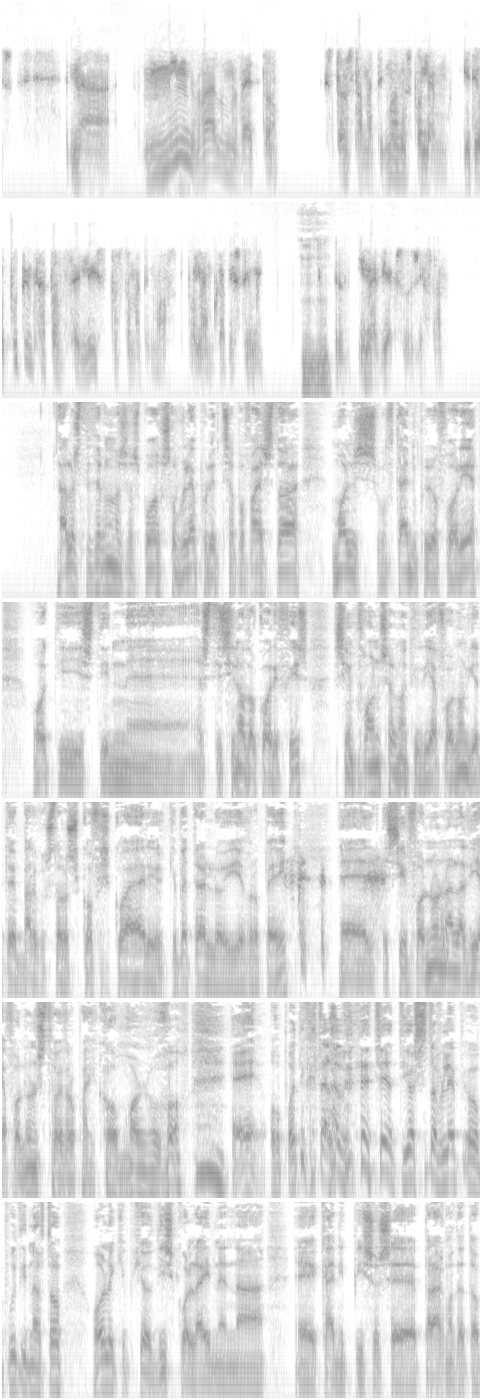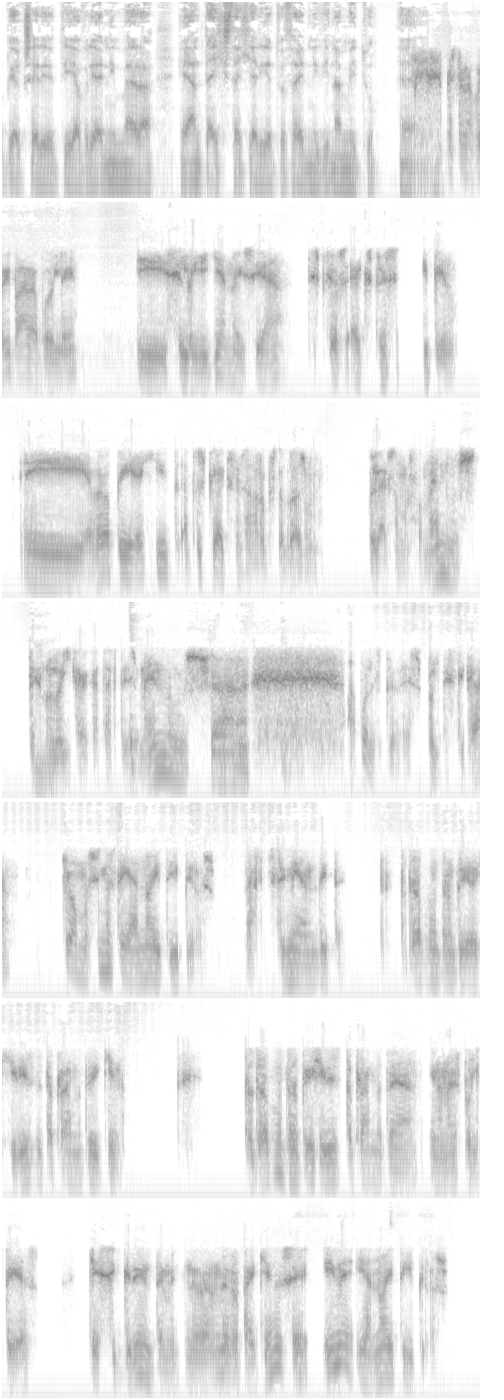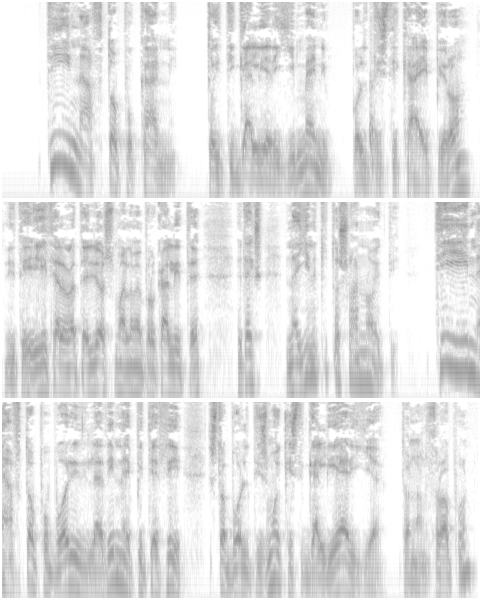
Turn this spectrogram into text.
να μην βάλουν βέτο στον σταματημό ενός πολέμου. Γιατί ο Πούτιν θα τον θελήσει τον σταματημό αυτού του πολέμου κάποια στιγμή. Mm-hmm. Είναι αδιέξοδος γι' αυτό. Άλλωστε θέλω να σα πω, όσο βλέπουν τι αποφάσει τώρα, μόλι μου φτάνει η πληροφορία ότι στην, ε, στη Σύνοδο Κορυφή συμφώνησαν ότι διαφωνούν για το εμπάργκο στο ρωσικό φυσικό αέριο και πετρέλαιο οι Ευρωπαίοι. Ε, συμφωνούν, αλλά διαφωνούν στο ευρωπαϊκό ομόλογο. Ε, οπότε καταλαβαίνετε ότι όσο το βλέπει ο Πούτιν αυτό, όλο και πιο δύσκολα είναι να ε, κάνει πίσω σε πράγματα τα οποία ξέρει ότι η αυριανή μέρα, εάν τα έχει στα χέρια του, θα είναι η δύναμή του. Ε. Με στεναχωρεί πάρα πολύ η συλλογική ανοησία της πιο έξυπνης υπήρου. Η Ευρώπη έχει από τους πιο έξυπνους ανθρώπους στον κόσμο. Τουλάχιστον μορφωμένους, τεχνολογικά καταρτισμένους, από όλες τις πλευρές. Πολιτιστικά. Και όμως είμαστε η ανόητη ήπειρο. Αυτή τη στιγμή, αν δείτε τον τρόπο με τον οποίο χειρίζεται τα πράγματα η Κίνα, τον τρόπο με τον οποίο χειρίζεται τα πράγματα οι Ηνωμένες Πολιτείες και συγκρίνεται με την Ευρωπαϊκή Ένωση, είναι η ανόητη ήπειρο. Τι είναι αυτό που κάνει; Το, την καλλιεργημένη πολιτιστικά ήπειρο, γιατί ήθελα να τελειώσουμε αλλά με προκαλείτε, εντάξει, να γίνεται τόσο ανόητη. Τι είναι αυτό που μπορεί δηλαδή να επιτεθεί στον πολιτισμό και στην καλλιέργεια των ανθρώπων,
